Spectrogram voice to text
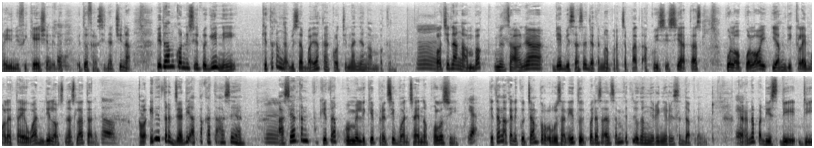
reunification itu itu versinya Cina. Di dalam kondisi begini kita kan nggak bisa bayangkan kalau Cinanya ngambek. kan. Kalau Cina ngambek, misalnya dia bisa saja kan mempercepat akuisisi atas pulau-pulau yang diklaim oleh Taiwan di Laut Cina Selatan. Betul. Kalau ini terjadi, apa kata ASEAN? ASEAN kan kita memiliki prinsip one China policy. Ya. Kita nggak akan ikut campur urusan itu. Pada saat sama kita juga ngeri-ngeri sedap kan. Ya. Karena di, di, di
